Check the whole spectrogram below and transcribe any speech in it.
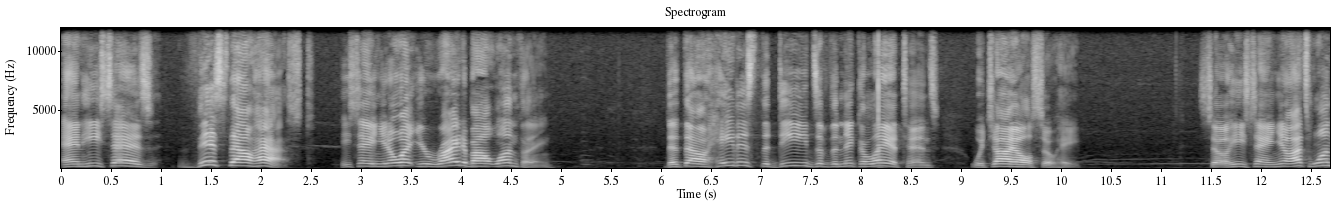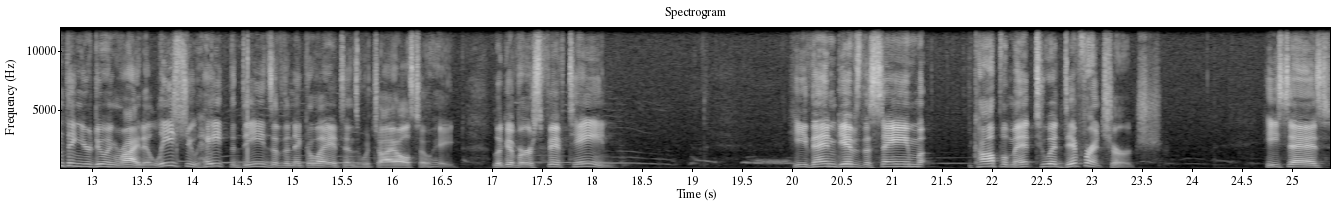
and he says, This thou hast. He's saying, you know what? You're right about one thing, that thou hatest the deeds of the Nicolaitans, which I also hate. So he's saying, you know, that's one thing you're doing right. At least you hate the deeds of the Nicolaitans, which I also hate. Look at verse 15. He then gives the same compliment to a different church. He says,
